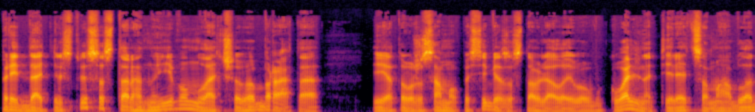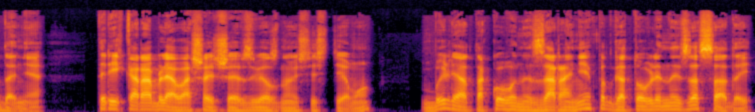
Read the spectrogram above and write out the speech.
Предательстве со стороны его младшего брата. И это уже само по себе заставляло его буквально терять самообладание. Три корабля, вошедшие в звездную систему, были атакованы заранее подготовленной засадой,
